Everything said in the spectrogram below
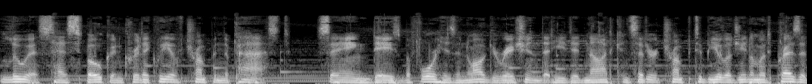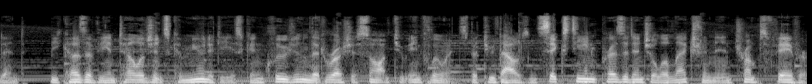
Lewis has spoken critically of Trump in the past, saying days before his inauguration that he did not consider Trump to be a legitimate president, because of the intelligence community's conclusion that Russia sought to influence the 2016 presidential election in Trump's favor.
